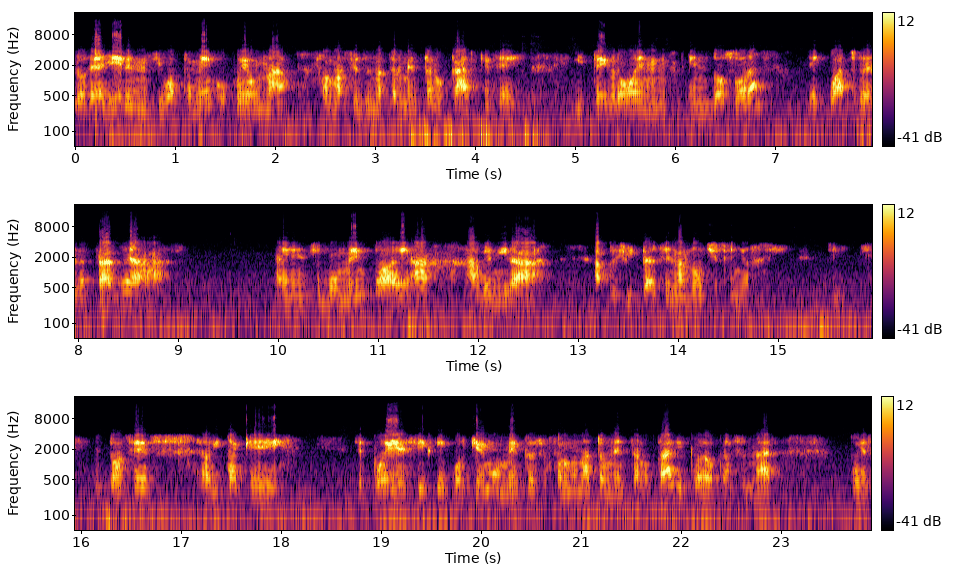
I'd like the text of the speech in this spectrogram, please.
Lo de ayer en Cihuatanejo fue una formación de una tormenta local que se integró en, en dos horas, de 4 de la tarde a en su momento a, a, venir a, a, precipitarse en la noche, señor. Entonces, ahorita que se puede decir que en cualquier momento se forma una tormenta local y puede ocasionar pues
